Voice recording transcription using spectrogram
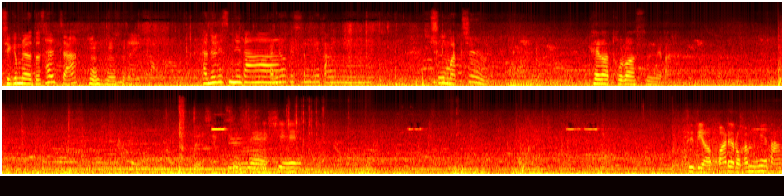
지금이라도 살짝 다녀오겠습니다. 다녀오겠습니다. 지금 마침 배가 돌아왔습니다. 네. 드디어 파리로 갑니다.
